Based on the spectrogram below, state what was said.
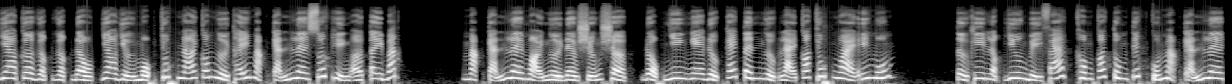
Giao cơ gật gật đầu, do dự một chút nói có người thấy mặt cảnh Lê xuất hiện ở Tây Bắc. Mặt cảnh Lê mọi người đều sững sờ, đột nhiên nghe được cái tên ngược lại có chút ngoài ý muốn. Từ khi Lật Dương bị phá, không có tung tích của mặt cảnh Lê.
